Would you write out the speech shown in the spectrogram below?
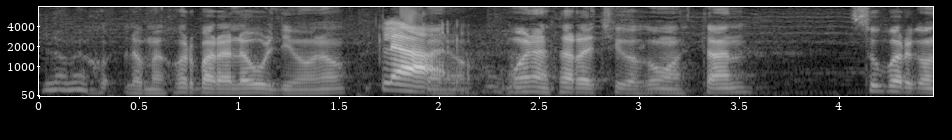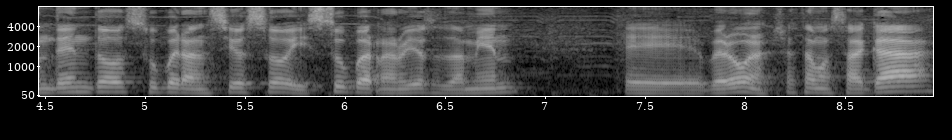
Lo mejor, lo mejor para lo último, ¿no? Claro. Bueno, buenas tardes chicos, ¿cómo están? Súper contento, súper ansioso y súper nervioso también. Eh, pero bueno, ya estamos acá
